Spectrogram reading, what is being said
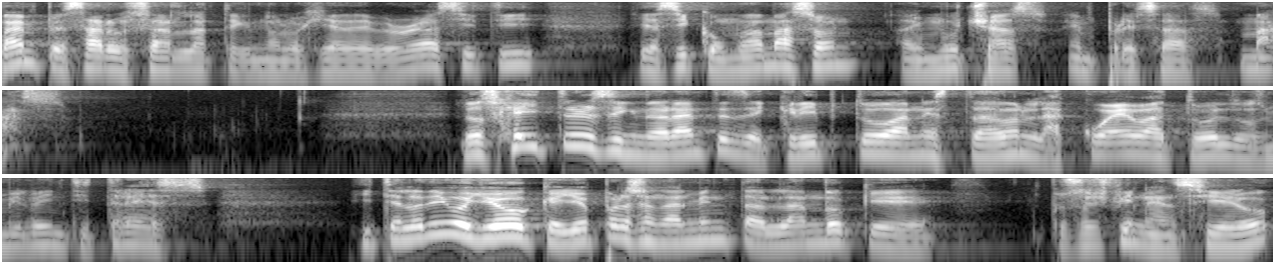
va a empezar a usar la tecnología de Veracity y así como Amazon, hay muchas empresas más. Los haters ignorantes de cripto han estado en la cueva todo el 2023. Y te lo digo yo, que yo personalmente hablando que pues soy financiero,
